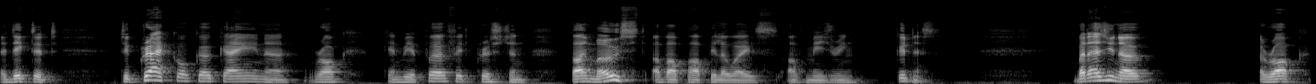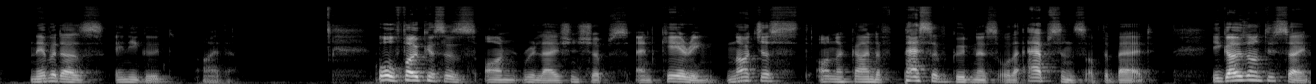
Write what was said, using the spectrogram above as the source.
addicted to crack or cocaine, a rock can be a perfect Christian by most of our popular ways of measuring goodness. But as you know, a rock never does any good either. Paul focuses on relationships and caring, not just on a kind of passive goodness or the absence of the bad. He goes on to say,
